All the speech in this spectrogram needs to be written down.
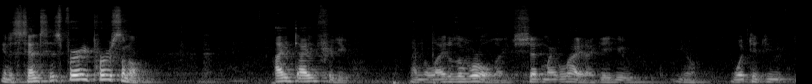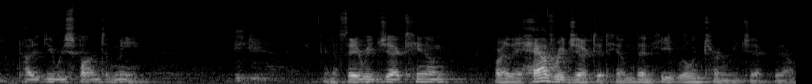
in a sense, it's very personal. I died for you. I'm the light of the world. I shed my light. I gave you, you know, what did you how did you respond to me? And if they reject him, or they have rejected him, then he will in turn reject them.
